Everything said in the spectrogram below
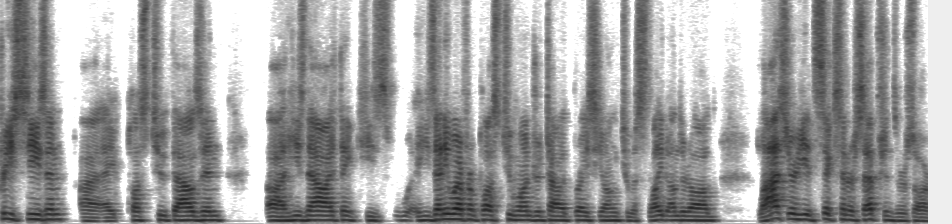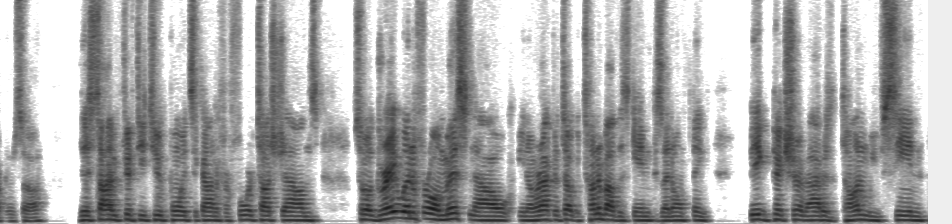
preseason uh, at plus 2,000. Uh, he's now, I think he's he's anywhere from plus 200 tied with Bryce Young to a slight underdog. Last year, he had six interceptions versus Arkansas. This time, 52 points accounted for four touchdowns. So a great win for Ole Miss. Now, you know, we're not going to talk a ton about this game because I don't think big picture matters a ton. We've seen,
